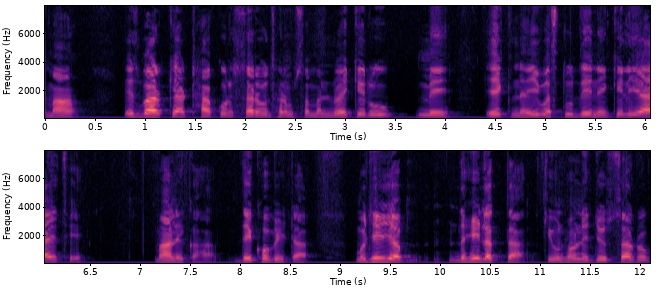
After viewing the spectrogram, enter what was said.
माँ, इस बार क्या ठाकुर सर्वधर्म समन्वय के रूप में एक नई वस्तु देने के लिए आए थे? माँ ने कहा, देखो बेटा, मुझे यह नहीं लगता कि उन्होंने जो सर्व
